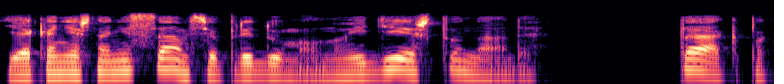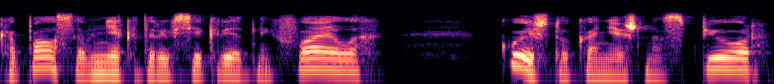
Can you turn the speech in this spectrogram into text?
«Я, конечно, не сам все придумал, но идея что надо. Так, покопался в некоторых секретных файлах, кое-что, конечно, спер,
